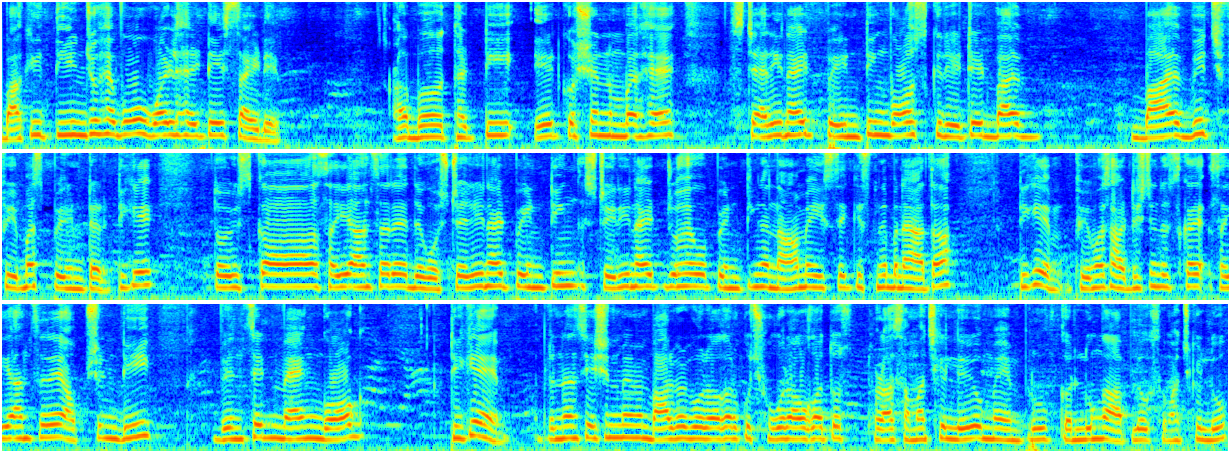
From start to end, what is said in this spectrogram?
बाकी तीन जो है वो वर्ल्ड हेरिटेज साइट है। अब थर्टी एट क्वेश्चन नंबर है starry night painting was created by by which famous painter ठीक है? तो इसका सही आंसर है, देखो starry night painting starry night जो है वो पेंटिंग का नाम है, इसे किसने बनाया था? ठीक है फ़ेमस आर्टिस्ट ने तो इसका सही आंसर है option D Vincent van Gogh ठीक है? प्रोनाउंसिएशन में मैं बार बार बोल रहा हूँ, अगर कुछ हो रहा होगा तो थोड़ा समझ के ले लो, मैं इम्प्रूव कर लूँगा, आप लोग समझ के लो।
